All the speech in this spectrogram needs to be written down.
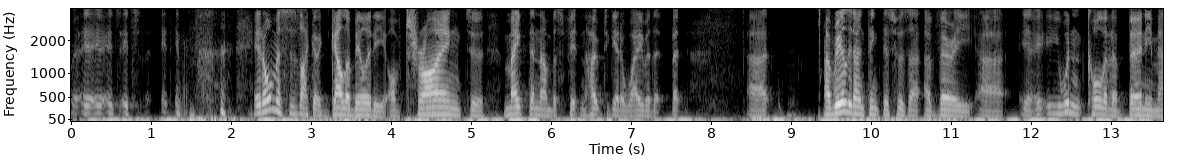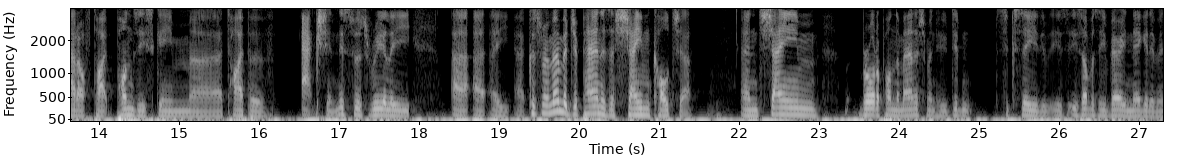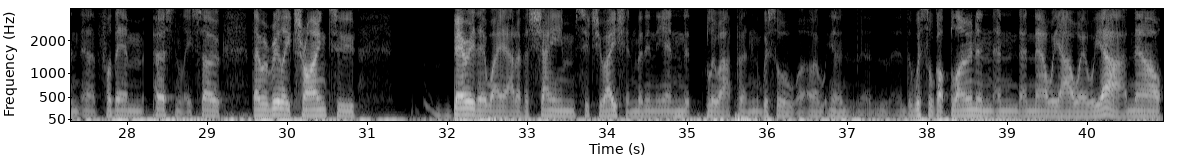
it's it's it, it, it, almost is like a gullibility of trying to make the numbers fit and hope to get away with it. But uh, I really don't think this was a, a very uh, you, know, you, wouldn't call it a Bernie Madoff type Ponzi scheme uh, type of action. This was really uh, a because remember Japan is a shame culture, and shame brought upon the management who didn't succeed is, is obviously very negative in, uh, for them personally. So they were really trying to bury their way out of a shame situation, but in the end it blew up and whistle, uh, you know, the whistle got blown, and, and, and now we are where we are. Now,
